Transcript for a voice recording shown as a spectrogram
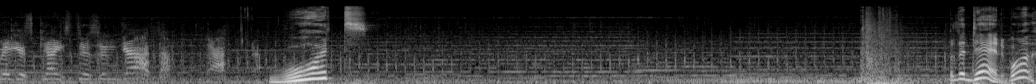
biggest gangsters in Gotham. What? But they're dead. What?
